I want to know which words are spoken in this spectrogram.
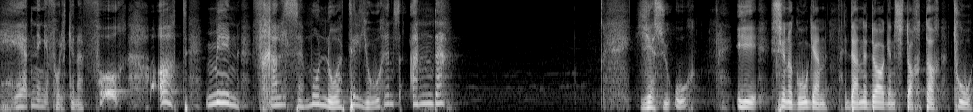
hedningefolkene, for at min frelse må nå til jordens ende. Jesu ord i synagogen denne dagen starter to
